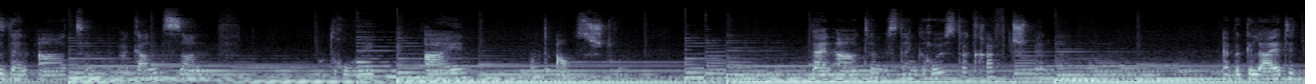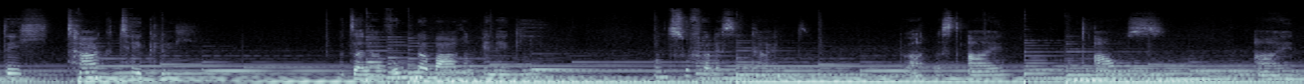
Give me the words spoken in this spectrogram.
Lasse dein Atem immer ganz sanft und ruhig ein- und ausströmen. Dein Atem ist dein größter Kraftspender. Er begleitet dich tagtäglich mit seiner wunderbaren Energie und Zuverlässigkeit. Du atmest ein und aus, ein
